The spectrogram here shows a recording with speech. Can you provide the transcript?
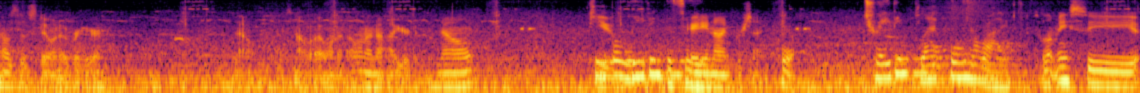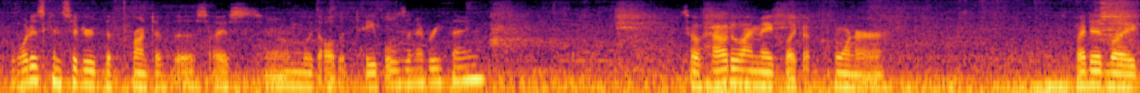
how's this doing over here? No, that's not what I wanted. I want to know how you're doing. No, People You. leaving the city. 89%, cool. Trading platform arrived. So let me see, what is considered the front of this? I assume with all the tables and everything? So how do I make like a corner? If I did like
